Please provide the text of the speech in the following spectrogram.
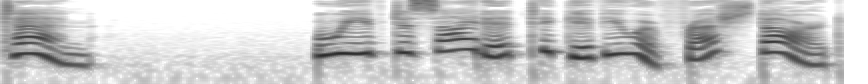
10. We've decided to give you a fresh start.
